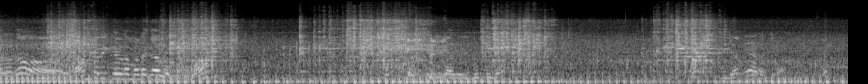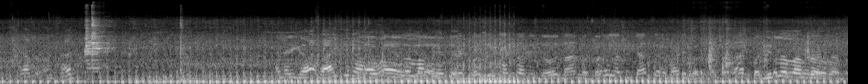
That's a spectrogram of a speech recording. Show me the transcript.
ಅದು ಡಾಂಬರೀಕರಣ ಮಾಡೋಕ್ಕಾಗಲ್ಲ ಈಗ ಅದು ಗುಡ್ಡಿಗೆ ಈಗ ಯಾರು ಸರ್ ಅಲ್ಲ ಈಗ ರಾಜ್ಯ ಬಂದು ಕಟ್ಟೋದಿದ್ದು ನಾನು ಬರಲ್ಲ ಅಂತ ಕ್ಯಾನ್ಸಲ್ ಮಾಡಿದ್ದಾರೆ ನಾನು ಬಂದಿಲ್ಲ ಇರಲ್ಲ ಅಂತ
